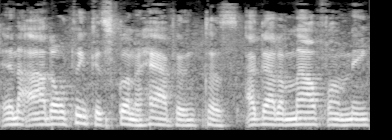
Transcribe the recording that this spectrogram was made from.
and I don't think it's going to happen because I got a mouth on me.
